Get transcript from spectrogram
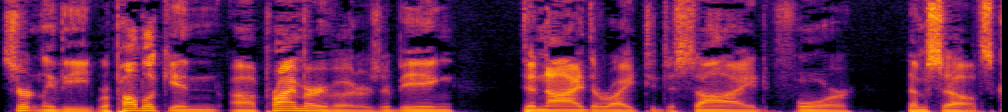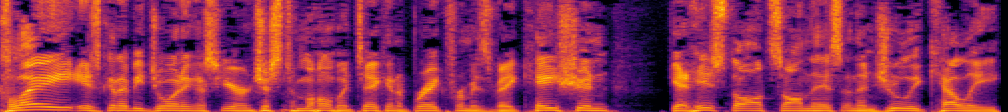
Certainly the Republican uh, primary voters are being denied the right to decide for themselves. Clay is going to be joining us here in just a moment, taking a break from his vacation, get his thoughts on this. And then Julie Kelly,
